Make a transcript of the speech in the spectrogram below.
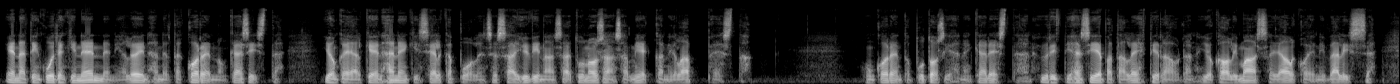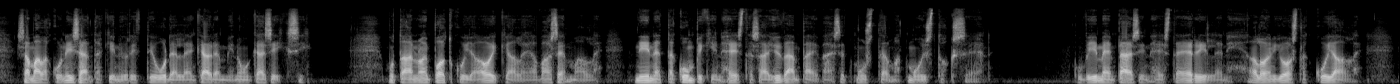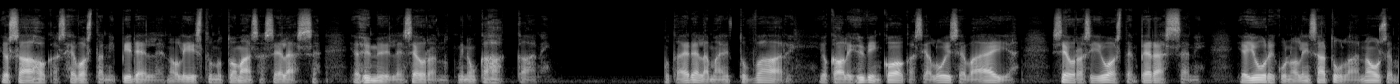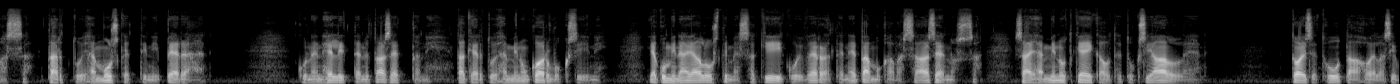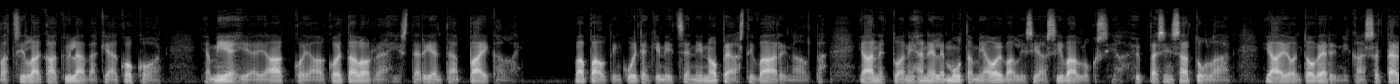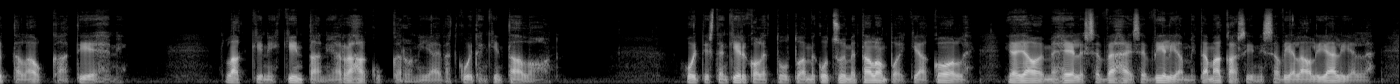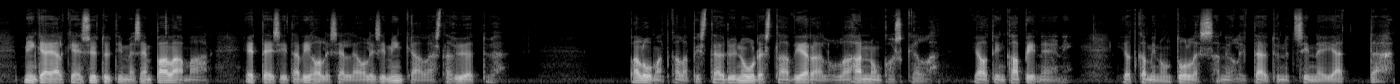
Ennätin kuitenkin ennen ja löin häneltä korennon käsistä, jonka jälkeen hänenkin selkäpuolensa sai hyvin ansaitun osansa miekkani lappeesta – kun korento putosi hänen kädestään, yritti hän siepata lehtiraudan, joka oli maassa jalkojeni välissä, samalla kun isäntäkin yritti uudelleen käydä minuun käsiksi. Mutta annoin potkuja oikealle ja vasemmalle, niin että kumpikin heistä sai hyvänpäiväiset mustelmat muistokseen. Kun viimein pääsin heistä erilleni, aloin juosta kujalle, jossa ahokas hevostani pidelleen oli istunut omansa selässä ja hymyillen seurannut minun kahakkaani. Mutta edellä mainittu vaari, joka oli hyvin kookas ja luiseva äijä, seurasi juosten perässäni, ja juuri kun olin satulaan nousemassa, tarttui hän muskettini perään. Kun en hellittänyt asettani, takertui hän minun korvuksiini, ja kun minä jalustimessa kiikui verraten epämukavassa asennossa, sai hän minut keikautetuksi alleen. Toiset huutaahoilasivat sillä aikaa kyläväkeä kokoon, ja miehiä ja akkoja alkoi talonrähistä rientää paikalle. Vapautin kuitenkin itseni nopeasti vaarinalta ja annettuani hänelle muutamia oivallisia sivalluksia hyppäsin satulaan ja ajoin toverini kanssa täyttä laukkaa tieheni. Lakkini, kintani ja rahakukkaroni jäivät kuitenkin taloon. Huittisten kirkolle tultua me kutsuimme talonpoikia koolle ja jaoimme heille sen vähäisen viljan, mitä makasiinissa vielä oli jäljellä, minkä jälkeen sytytimme sen palamaan, ettei siitä viholliselle olisi minkäänlaista hyötyä. Paluumatkalla pistäydyin uudestaan vierailulla Hannunkoskella ja otin kapineeni, jotka minun tullessani oli täytynyt sinne jättää.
